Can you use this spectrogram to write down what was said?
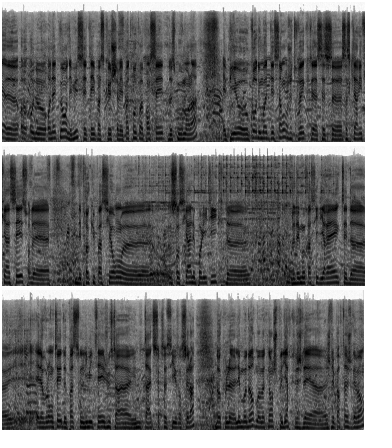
euh, hon- honnêtement, au début, c'était parce que je savais pas trop quoi penser de ce mouvement-là. Et puis au, cours du mois de décembre, je trouvais que ça, se- ça se clarifiait assez sur des, des préoccupations euh, sociales et politiques de, démocratie directe et, la volonté de ne pas se limiter juste à une taxe sur ceci ou sur cela. Donc le- les mots d'ordre, moi maintenant je peux dire que je les, euh, partage vraiment.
